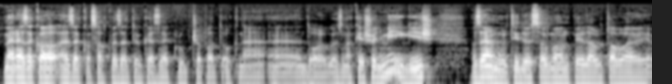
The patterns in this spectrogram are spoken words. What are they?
mert ezek a, ezek a szakvezetők ezek klubcsapatoknál dolgoznak. És hogy mégis az elmúlt időszakban, például tavaly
